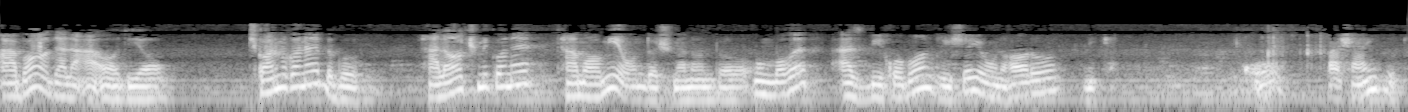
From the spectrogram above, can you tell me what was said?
عباد الاعادیا چیکار می‌کنه؟ بگو. هلاک می‌کنه تمامی اون دشمنان رو. اون موقع از بیخوبون ریشه اونها رو می‌کنه خب قشنگ بود.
